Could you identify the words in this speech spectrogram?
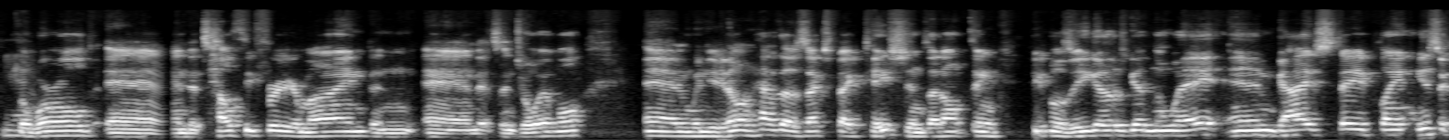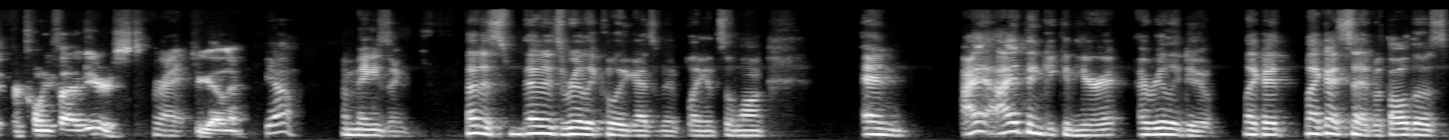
Yeah. the world and, and it's healthy for your mind and and it's enjoyable and when you don't have those expectations i don't think people's egos get in the way and guys stay playing music for 25 years Right. together Yeah. Amazing. That is that is really cool. You guys have been playing so long, and I I think you can hear it. I really do. Like I like I said, with all those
